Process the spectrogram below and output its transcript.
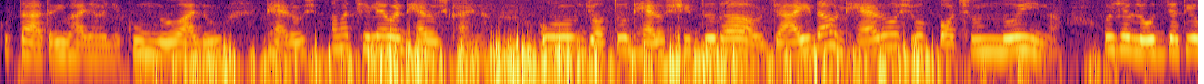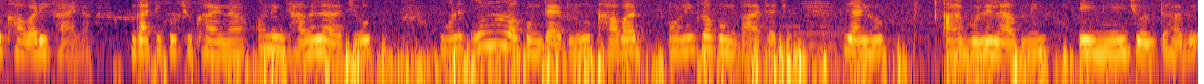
খুব তাড়াতাড়ি ভাজা হয়ে যায়। কুমড়ো, আলু ঢ্যাঁড়স আমার ছেলে আবার ঢ্যাঁড়স খায় না। ও যত ঢ্যাঁড়স সিদ্ধ দাও, যাই দাও ঢ্যাঁড়স ওর পছন্দই না। ওই সব লোদ জাতীয় খাবারই খায় না। গাটি কচু খায় না, অনেক ঝামেলা আছে। ওর অনেক অন্য রকম টাইপের ওর খাবার অনেক রকম বাজ আছে। যাই হোক, আর বলে লাভ নেই। এই নিয়েই চলতে হবে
